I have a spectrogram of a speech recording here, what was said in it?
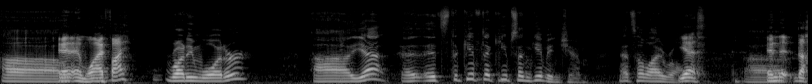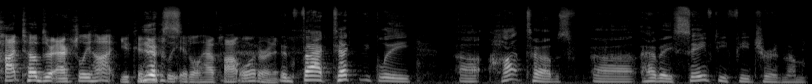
uh, and, and Wi-Fi. running water. Uh, yeah, uh, it's the gift that keeps on giving, Jim. That's how I roll. Yes. And the, hot tubs are actually hot. You can Uh, Yes. actually it'll have hot water in it. In fact, technically, uh, hot tubs uh, have a safety feature in them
